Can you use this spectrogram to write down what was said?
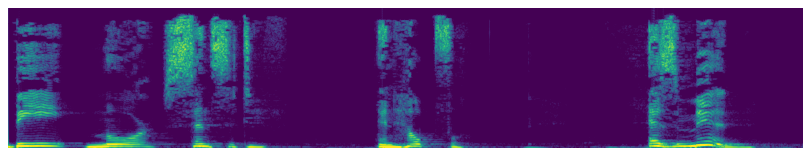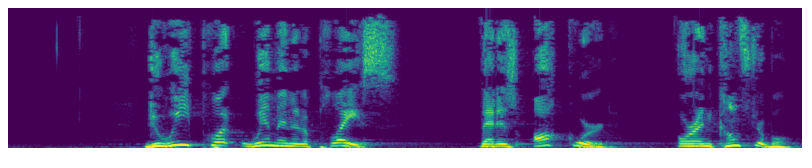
be more sensitive and helpful? As men, do we put women in a place that is awkward or uncomfortable?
